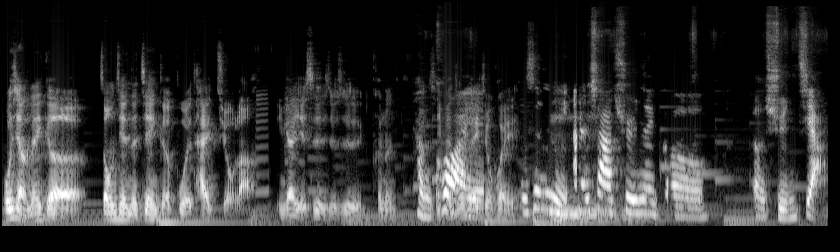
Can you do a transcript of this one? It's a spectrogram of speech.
我想那个中间的间隔不会太久啦，应该也是就是可能很快就会。就是你按下去那个、嗯、呃询价，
